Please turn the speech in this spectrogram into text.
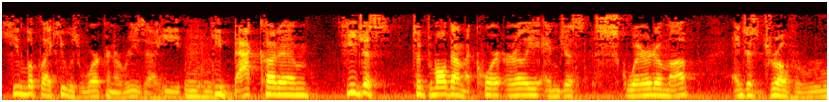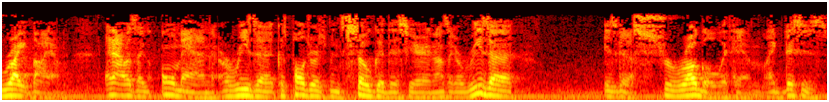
he looked like he was working Ariza. He Mm-hmm. he back cut him. He just took the ball down the court early and just squared him up and just drove right by him. And I was like, oh man, Ariza, because Paul George has been so good this year, and I was like, Ariza is gonna struggle with him. Like this is,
